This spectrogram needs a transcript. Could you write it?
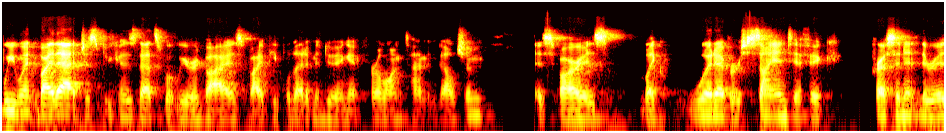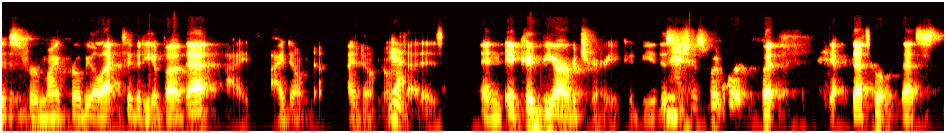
we went by that just because that's what we were advised by people that have been doing it for a long time in Belgium. As far as like whatever scientific precedent there is for microbial activity above that, I I don't know. I don't know Yeah. what that is, and it could be arbitrary. It could be this is just what worked, but yeah, that's what that's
